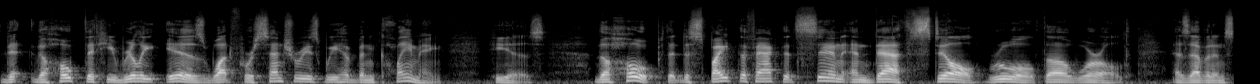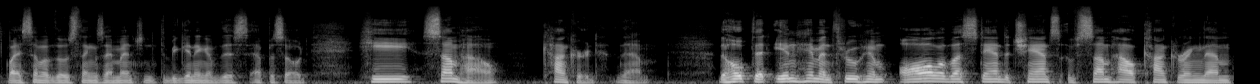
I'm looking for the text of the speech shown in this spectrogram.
the, the hope that he really is what for centuries we have been claiming he is. The hope that despite the fact that sin and death still rule the world, as evidenced by some of those things I mentioned at the beginning of this episode, he somehow conquered them. The hope that in him and through him all of us stand a chance of somehow conquering them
